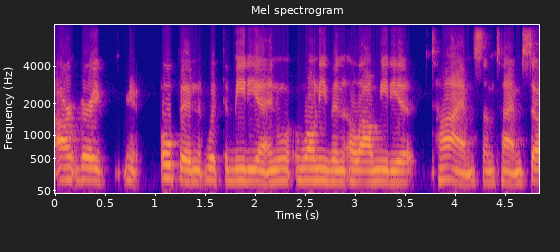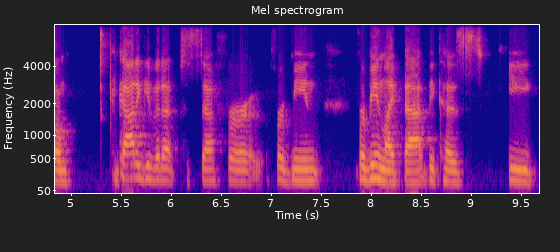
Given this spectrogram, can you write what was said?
aren't very you know, open with the media and w- won't even allow media time sometimes. So got to give it up to Steph for for being for being like that because he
